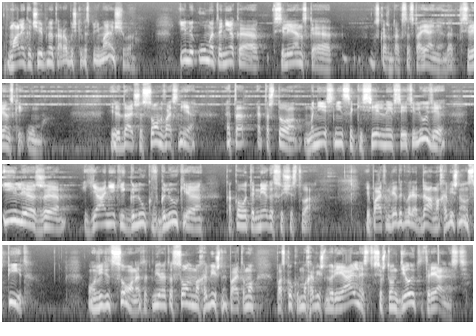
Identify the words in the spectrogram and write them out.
В маленькой черепной коробочке воспринимающего? Или ум – это некое вселенское ну, скажем так, состояние, да, вселенский ум. Или дальше, сон во сне. Это, это что, мне снится кисельные все эти люди? Или же я некий глюк в глюке какого-то мега-существа? И поэтому веды говорят, да, Махавишна, он спит, он видит сон. Этот мир – это сон Махавишны. Поэтому, поскольку Махавишну – реальность, все, что он делает, это реальность.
